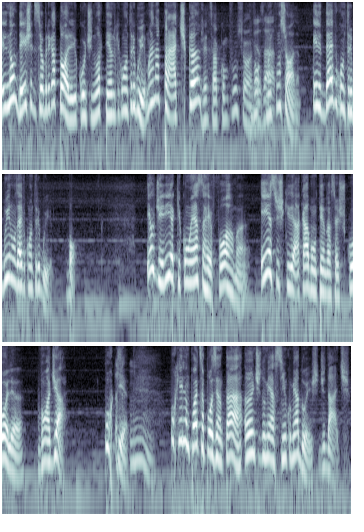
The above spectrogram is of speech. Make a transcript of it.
ele não deixa de ser obrigatório, ele continua tendo que contribuir. Mas na prática, A gente sabe como funciona. vo- como é Exato. que funciona? Ele deve contribuir ou não deve contribuir? Bom, eu diria que com essa reforma, esses que acabam tendo essa escolha vão adiar. Por quê? Hum, Porque ele não pode se aposentar antes do 65, 62 de idade.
